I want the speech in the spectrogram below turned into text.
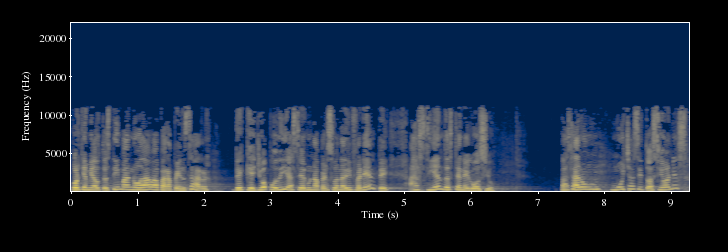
porque mi autoestima no daba para pensar de que yo podía ser una persona diferente haciendo este negocio. Pasaron muchas situaciones,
